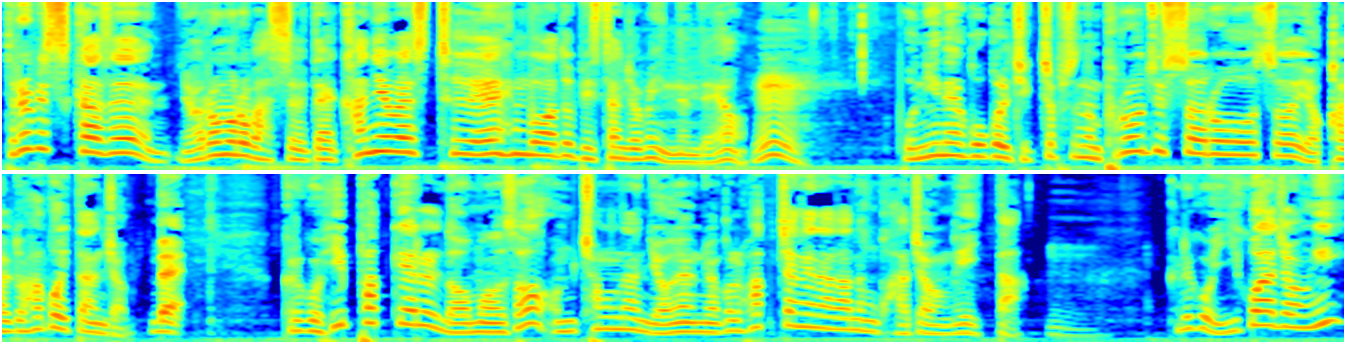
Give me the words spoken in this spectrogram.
트래비스 스캇은 여러모로 봤을 때 카니예 웨스트의 행보와도 비슷한 점이 있는데요. 음. 본인의 곡을 직접 쓰는 프로듀서로서의 역할도 하고 있다는 점. 네. 그리고 힙합계를 넘어서 엄청난 영향력을 확장해 나가는 과정에 있다. 음. 그리고 이 과정이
